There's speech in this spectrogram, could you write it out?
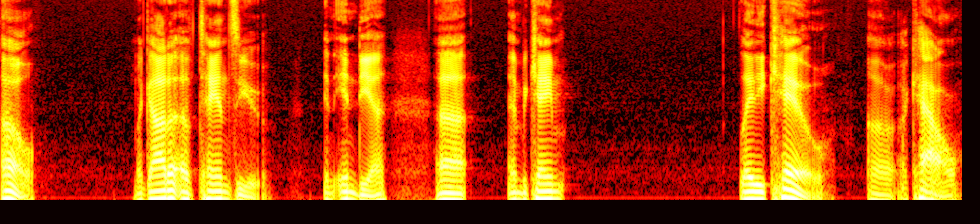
Oh, Magadha of Tanzu in India, uh, and became Lady Kao, uh, a cow,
